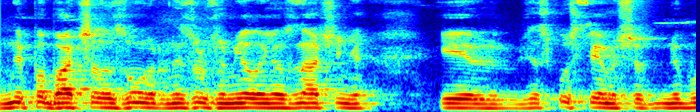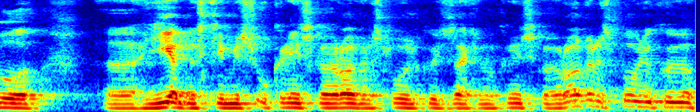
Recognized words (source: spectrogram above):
не побачила зону, не зрозуміла його значення. І в зв'язку з тим, що не було е, єдності між Українською Народною Республікою і Західноукраїнською Народною Республікою,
